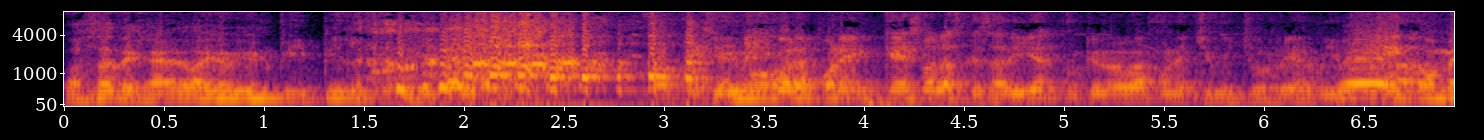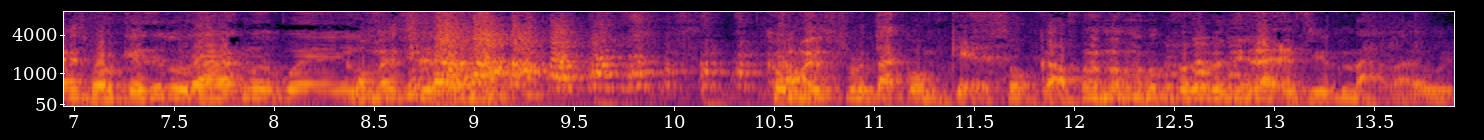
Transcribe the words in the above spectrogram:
Vas a dejar el baño bien pipila. Si en México le ponen queso a las quesadillas, ¿por qué no le voy a poner chimichurri al mío? Güey, comes, Porque es de durazno, güey. comes fruta. comes fruta con queso, cabrón. No nos puedes venir a decir nada, güey.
